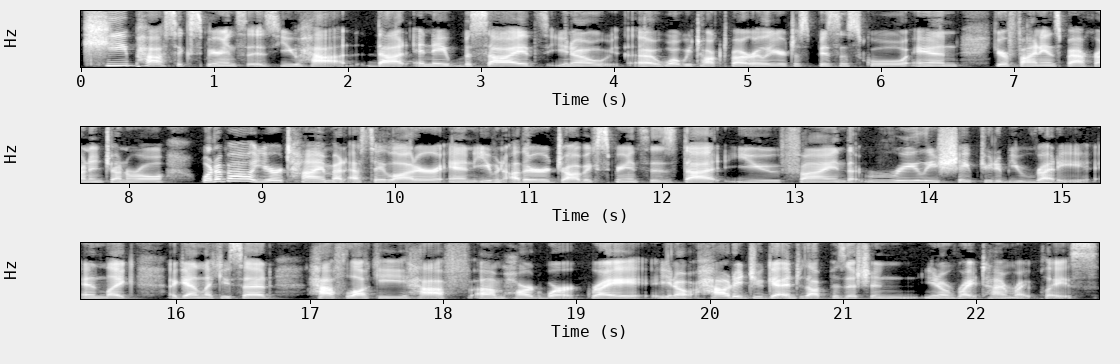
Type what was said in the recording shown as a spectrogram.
key past experiences you had that enable besides you know uh, what we talked about earlier just business school and your finance background in general what about your time at Estee Lauder and even other job experiences that you find that really shaped you to be ready? And like again like you said half lucky half um, hard work right? You know how did you get into that position you know right time right place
